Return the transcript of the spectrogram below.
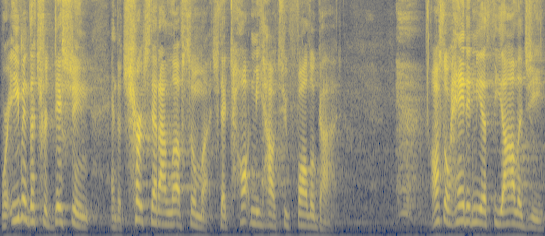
where even the tradition and the church that I love so much, that taught me how to follow God, also handed me a theology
